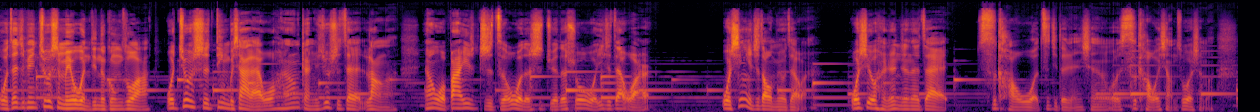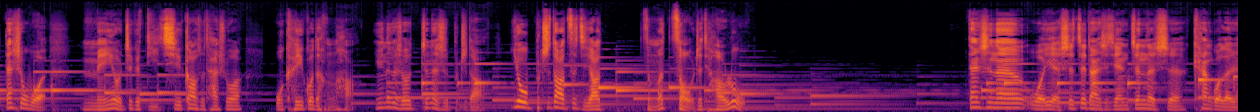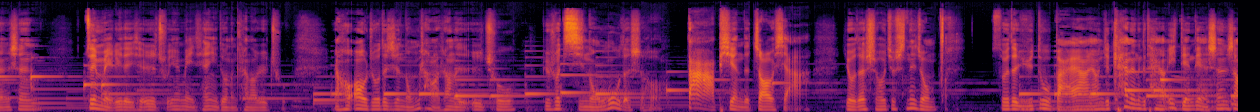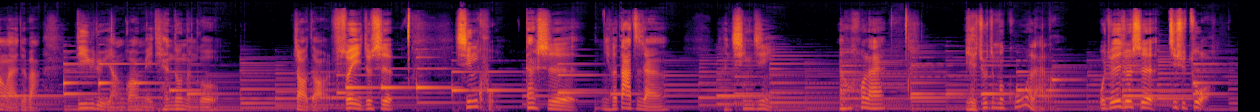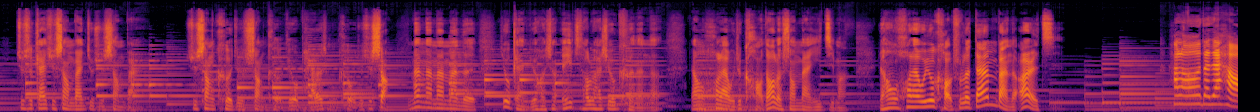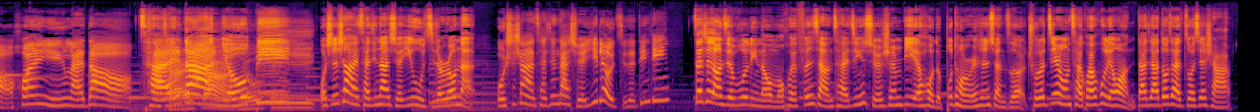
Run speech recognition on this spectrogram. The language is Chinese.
我在这边就是没有稳定的工作啊，我就是定不下来，我好像感觉就是在浪啊。然后我爸一直指责我的是，觉得说我一直在玩儿，我心里知道我没有在玩，我是有很认真的在思考我自己的人生，我思考我想做什么，但是我没有这个底气告诉他说我可以过得很好，因为那个时候真的是不知道，又不知道自己要怎么走这条路。但是呢，我也是这段时间真的是看过了人生最美丽的一些日出，因为每天你都能看到日出。然后澳洲的这些农场上的日出，比如说起浓雾的时候，大片的朝霞，有的时候就是那种所谓的鱼肚白啊，然后你就看着那个太阳一点点升上来，对吧？第一缕阳光每天都能够照到，所以就是辛苦，但是你和大自然很亲近。然后后来也就这么过来了，我觉得就是继续做，就是该去上班就去上班，去上课就是上课，给我排了什么课我就去上，慢慢慢慢的又感觉好像哎这条路还是有可能的。然后后来我就考到了双板一级嘛，然后后来我又考出了单板的二级。Hello，大家好，欢迎来到财大牛逼！逼！我是上海财经大学一五级的 Rona。我是上海财经大学一六级的丁丁。在这档节目里呢，我们会分享财经学生毕业后的不同人生选择。除了金融、财会、互联网，大家都在做些啥？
